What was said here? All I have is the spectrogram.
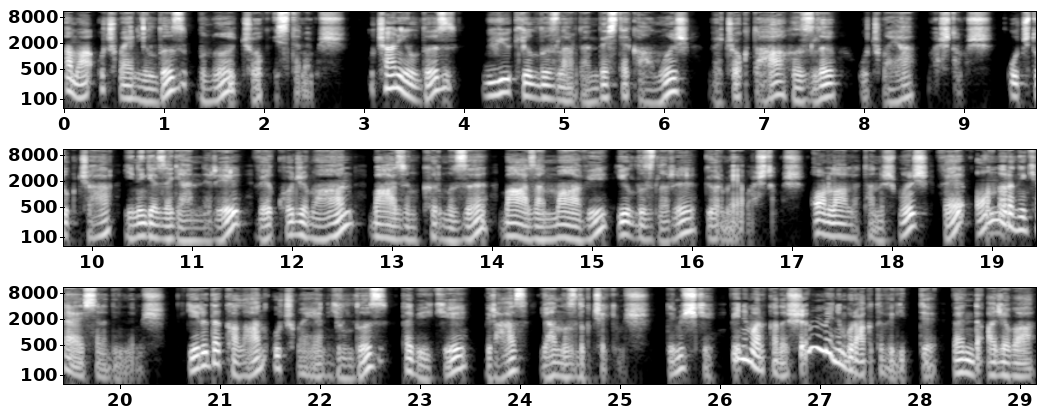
Ama uçmayan yıldız bunu çok istememiş. Uçan yıldız büyük yıldızlardan destek almış ve çok daha hızlı uçmaya başlamış. Uçtukça yeni gezegenleri ve kocaman bazen kırmızı bazen mavi yıldızları görmeye başlamış. Onlarla tanışmış ve onların hikayesini dinlemiş. Geride kalan uçmayan yıldız tabii ki biraz yalnızlık çekmiş. Demiş ki benim arkadaşım beni bıraktı ve gitti. Ben de acaba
